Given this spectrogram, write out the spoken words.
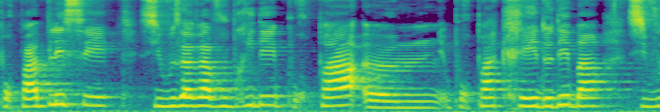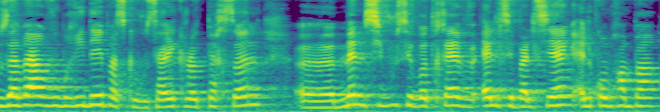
pour pas blesser, si vous avez à vous brider pour pas, euh, pour pas créer de débat, si vous avez à vous brider parce que vous savez que l'autre personne, euh, même si vous c'est votre rêve, elle c'est pas le sien, elle comprend pas,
